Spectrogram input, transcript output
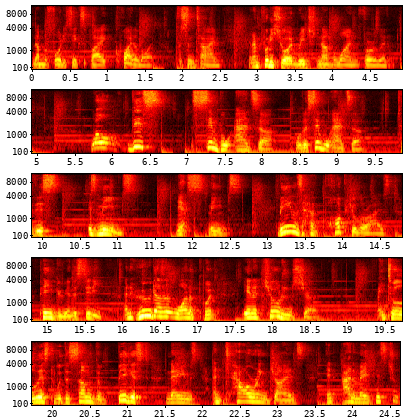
number 46 by quite a lot for some time, and I'm pretty sure it reached number 1 for a little. Well, this simple answer, or the simple answer to this is memes. Yes, memes. Memes have popularized Pingu in the city, and who doesn't want to put in a children's show into a list with the, some of the biggest names and towering giants in anime history?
